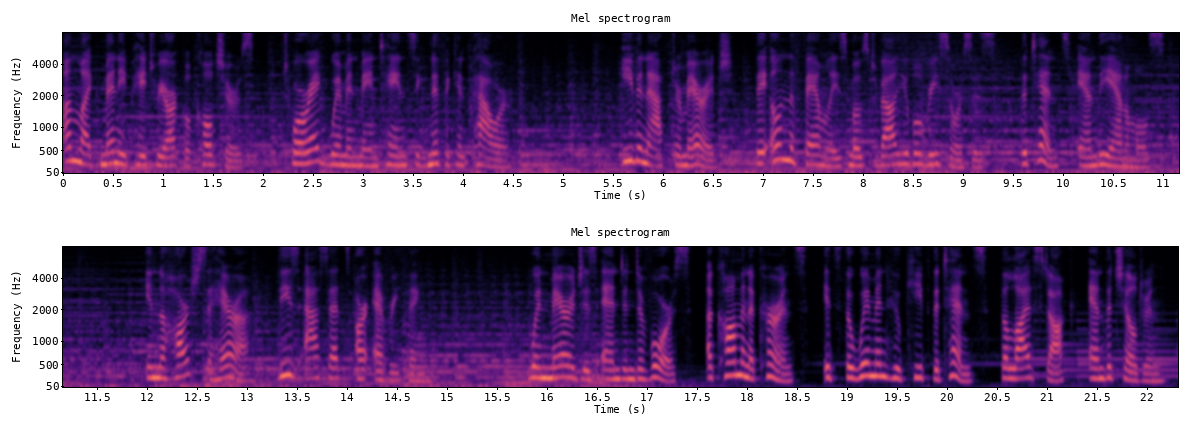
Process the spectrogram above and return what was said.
Unlike many patriarchal cultures, Tuareg women maintain significant power. Even after marriage, they own the family's most valuable resources, the tents and the animals. In the harsh Sahara, these assets are everything. When marriages end in divorce, a common occurrence, it's the women who keep the tents, the livestock, and the children.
